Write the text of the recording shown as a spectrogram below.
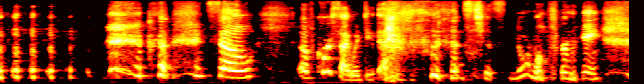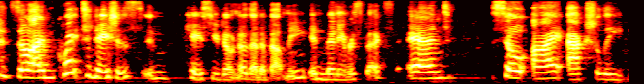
so, of course, I would do that. That's just normal for me. So I'm quite tenacious, in case you don't know that about me, in many respects. And so I actually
